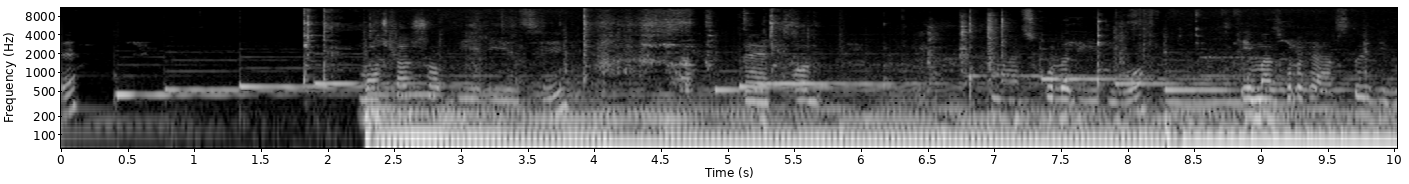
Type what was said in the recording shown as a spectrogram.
গিয়েছে মশলা সব দিয়ে দিয়েছি। এখন মাছগুলো দিয়ে দিব। এই মাছগুলোকে আস্তই দিব।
